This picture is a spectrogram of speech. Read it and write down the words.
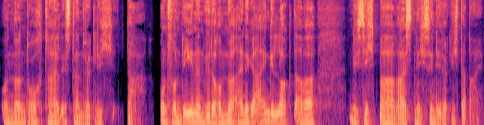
und nur ein Bruchteil ist dann wirklich da. Und von denen wiederum nur einige eingeloggt, aber nicht sichtbar, weiß nicht, sind die wirklich dabei.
